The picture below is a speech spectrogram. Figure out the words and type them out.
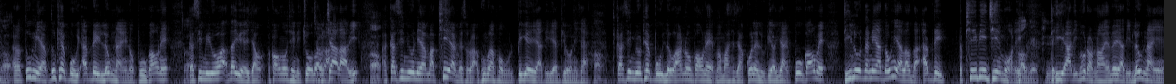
ဟုတ်အဲ့တော့သူ့နေရာသူ့ထက်ပိုပြီး update လုပ်နိုင်ရင်တော့ပိုကောင်းတယ်ဟုတ်ကက်စီမီရိုကအသက်အရွယ်အကြောင်းအကောင်းဆုံးချိန်ကြီးကြော်တော့ကြော်လာကြာလာပြီဟုတ်ကက်စီမီရိုနေရာမှာဖြည့်ရမယ်ဆိုတော့အခုမှမဟုတ်ဘူးပြီးခဲ့တဲ့ရာသီတည်းပြောနေကြတယ်ဟုတ်ကက်စီမီရိုထက်ပိုပြီးလုံအားနှုံးကောင်းတဲ့မမဆာချာကွင်းလယ်လူတယောက်ရရင်ပိုကောင်းမယ်ဒီလိုနှစ်နေရာသုံးနေရာလောက်သာ update တဖြည်းဖြည်းချင်းပေါ့လေဟုတ်ကဲ့ဖြည်းဖြည်းဒီရာသီမဟုတ်တော့နောက်ရမယ့်ရာသီလုံနိုင်ရင်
